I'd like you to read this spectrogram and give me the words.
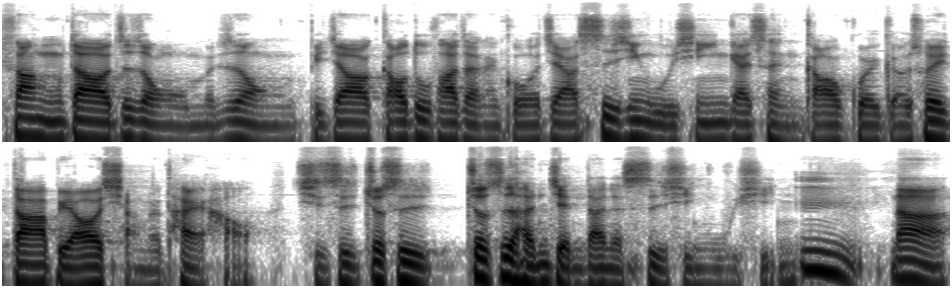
放到这种我们这种比较高度发展的国家，四星五星应该是很高规格，所以大家不要想的太好，其实就是就是很简单的四星五星。嗯，那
